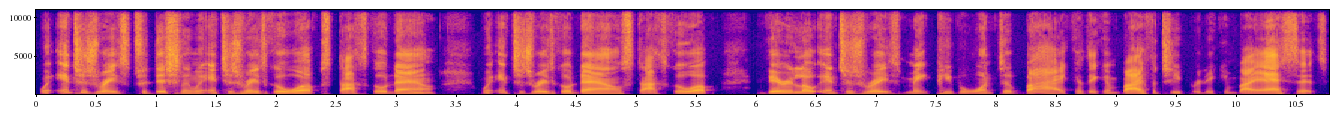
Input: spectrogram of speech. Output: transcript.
When interest rates, traditionally, when interest rates go up, stocks go down. When interest rates go down, stocks go up. Very low interest rates make people want to buy because they can buy for cheaper. They can buy assets.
